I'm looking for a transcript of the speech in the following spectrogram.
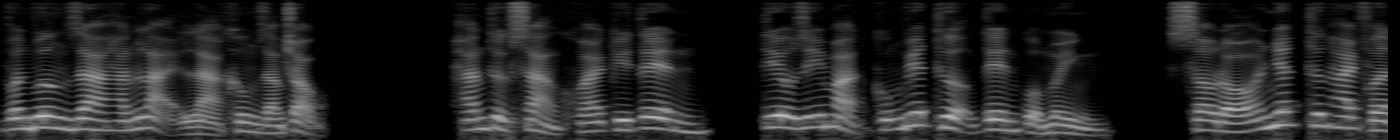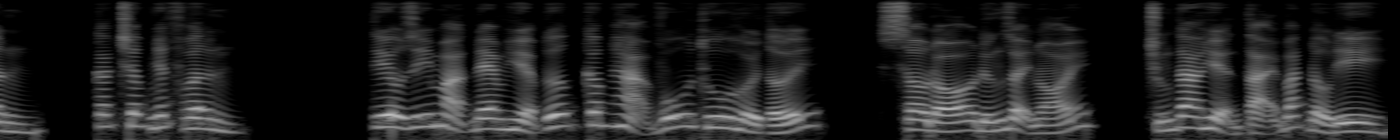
vân vương gia hắn lại là không dám trọng. Hắn thực sảng khoái ký tên, tiêu dĩ mặt cũng viết thượng tên của mình, sau đó nhất thức hai phân, các chấp nhất phân. Tiêu dĩ mặt đem hiệp ước cấp hạ vũ thu hồi tới, sau đó đứng dậy nói, chúng ta hiện tại bắt đầu đi.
